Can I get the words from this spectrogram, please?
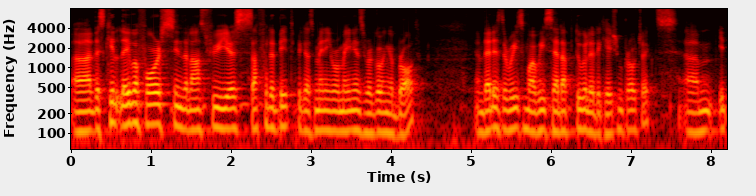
the skilled labor force in the last few years suffered a bit because many Romanians were going abroad. And that is the reason why we set up dual education projects. Um, it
